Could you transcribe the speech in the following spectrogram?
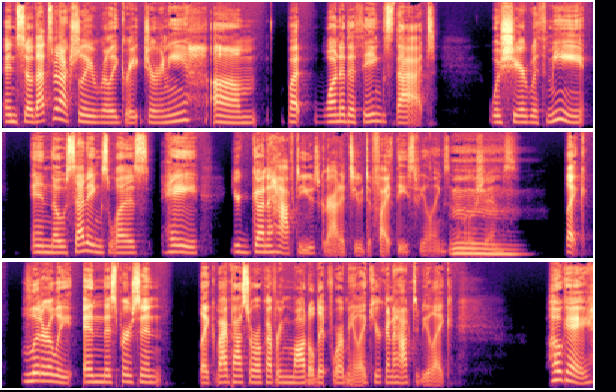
And so that's been actually a really great journey. Um but one of the things that was shared with me in those settings was hey, you're going to have to use gratitude to fight these feelings and emotions Mm. like literally and this person like my pastoral covering modeled it for me. Like you're gonna have to be like okay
